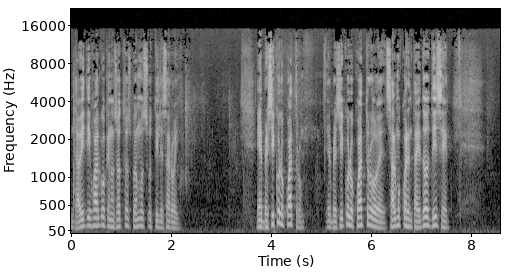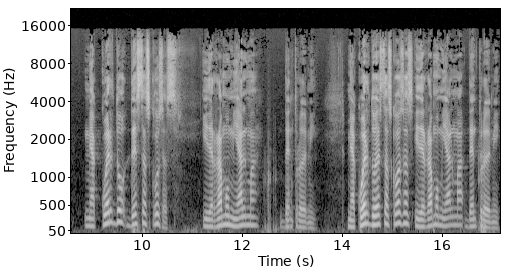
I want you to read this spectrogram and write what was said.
David dijo algo que nosotros podemos utilizar hoy. En el versículo 4, el versículo 4 Salmo 42 dice, me acuerdo de estas cosas y derramo mi alma dentro de mí. Me acuerdo de estas cosas y derramo mi alma dentro de mí.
